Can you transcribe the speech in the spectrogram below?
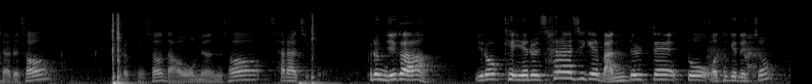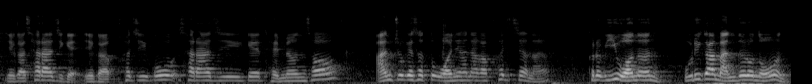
자, 그래서 이렇게 해서 나오면서 사라지고. 그럼 얘가 이렇게 얘를 사라지게 만들 때 또 어떻게 됐죠? 얘가 사라지게, 얘가 커지고 사라지게 되면서 안쪽에서 또 원이 하나가 커지잖아요. 그럼 이 원은 우리가 만들어 놓은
